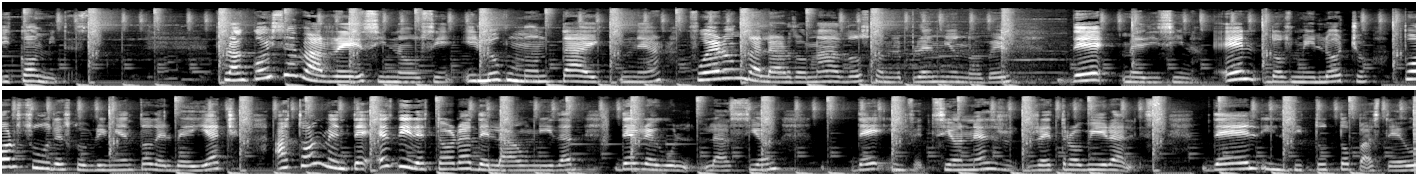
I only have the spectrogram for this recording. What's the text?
y comités. Francoise Barré Sinoussi y Luc Montagnier fueron galardonados con el Premio Nobel de Medicina en 2008 por su descubrimiento del VIH. Actualmente es directora de la Unidad de Regulación de Infecciones Retrovirales del Instituto Pasteur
